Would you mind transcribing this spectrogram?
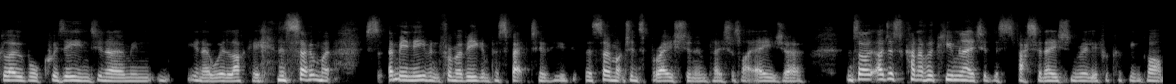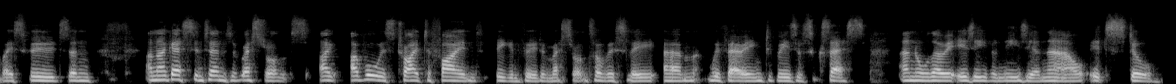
global cuisines you know i mean you know we're lucky. There's so much i mean even from a vegan perspective you, there's so much inspiration in places like asia. And so I, I just kind of accumulated this fascination really for cooking plant-based foods. And and i guess in terms of restaurants I, i've always tried to find vegan food in restaurants obviously um, with varying degrees of success. And although it is even easier now it's still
